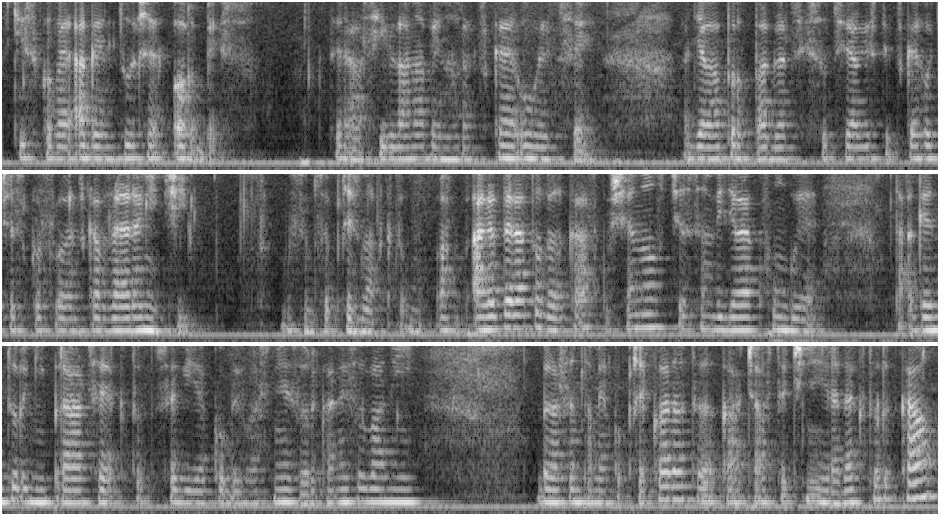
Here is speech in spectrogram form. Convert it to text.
v tiskové agentuře Orbis, která sídla na Vinohradské ulici a dělá propagaci socialistického Československa v zahraničí musím se přiznat k tomu. Ale byla to velká zkušenost, že jsem viděla, jak funguje ta agenturní práce, jak to celý jakoby vlastně je zorganizovaný. Byla jsem tam jako překladatelka, částečně i redaktorka.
